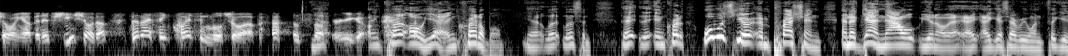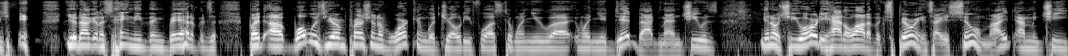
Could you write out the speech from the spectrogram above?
showing up. And if she showed up, then I think Quentin will show up. so Yeah. there you go. Incre- oh yeah, incredible. Yeah, li- listen, the, the incredible. What was your impression? And again, now you know, I, I guess everyone figures you're not going to say anything bad if it's. A, but uh, what was your impression of working with Jodie Foster when you uh, when you did back then? She was, you know, she already had a lot of experience, I assume, right? I mean, she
